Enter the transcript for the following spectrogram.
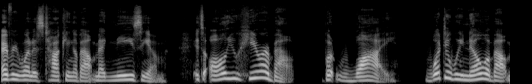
Everyone is talking about magnesium. It's all you hear about. But why? What do we know about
